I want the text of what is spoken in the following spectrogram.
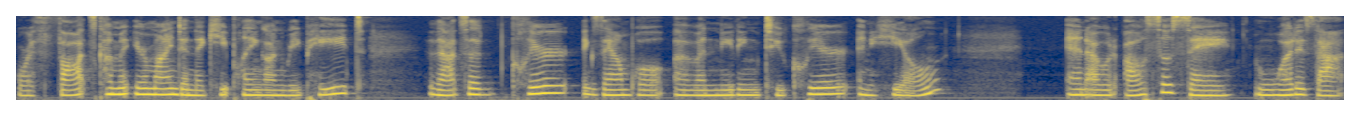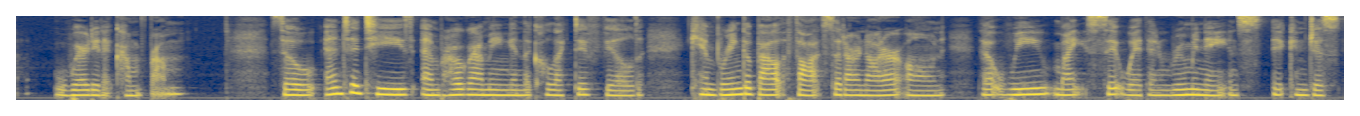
or thoughts come at your mind and they keep playing on repeat, that's a clear example of a needing to clear and heal. And I would also say, what is that? Where did it come from? So, entities and programming in the collective field can bring about thoughts that are not our own that we might sit with and ruminate, and it can just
